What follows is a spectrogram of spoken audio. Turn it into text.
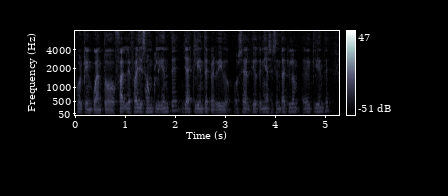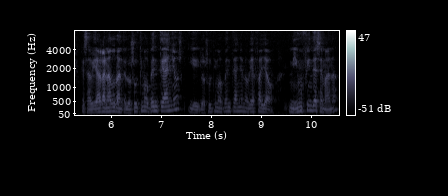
Porque en cuanto fa- le falles a un cliente, ya es cliente perdido. O sea, el tío tenía 60 kilo- eh, clientes que se había ganado durante los últimos 20 años y los últimos 20 años no había fallado ni un fin de semana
